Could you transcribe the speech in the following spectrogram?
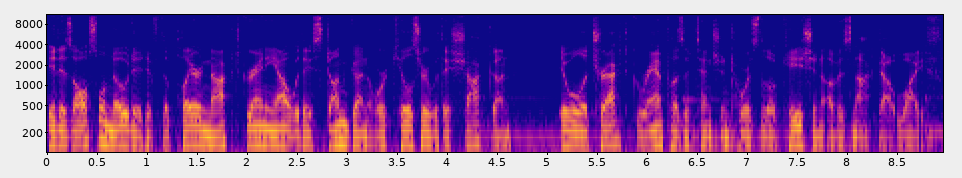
It is also noted if the player knocked Granny out with a stun gun or kills her with a shotgun, it will attract Grandpa's attention towards the location of his knocked out wife.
